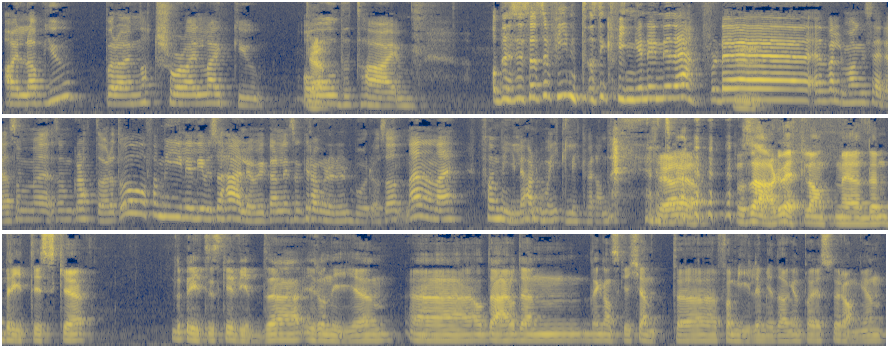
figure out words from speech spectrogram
I love you, but I'm not sure I like you all yeah. the time. Og det syns jeg er så fint å stikke fingeren inn i det. For det mm. er veldig mange serier som, som glatter at 'Å, familielivet er så herlig, og vi kan liksom krangle rundt bordet' og sånn. Nei, nei, nei. Familie handler om å ikke like hverandre. ja, ja. Og så er det jo et eller annet med den britiske det britiske viddet, ironien. Eh, og det er jo den, den, ganske kjente familiemiddagen på restauranten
